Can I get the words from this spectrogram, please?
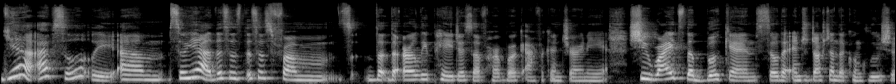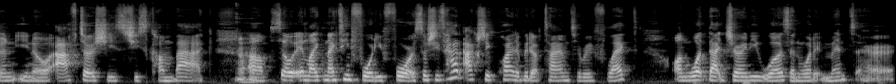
Yeah, absolutely. Um, so yeah, this is this is from the, the early pages of her book African Journey. She writes the bookends, so the introduction, the conclusion, you know, after she's she's come back. Uh-huh. Um, so in like 1944, so she's had actually quite a bit of time to reflect on what that journey was and what it meant to her.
